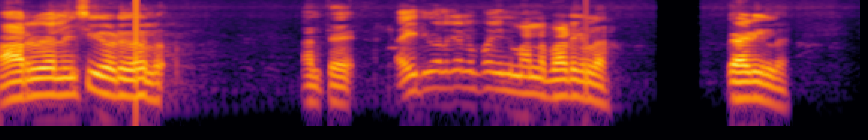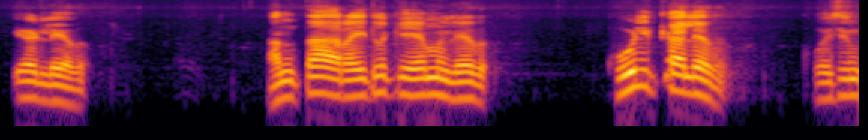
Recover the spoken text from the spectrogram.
ఆరు వేల నుంచి ఏడు వేలు. అంతే. ఐదు వేలు కానీ పోయింది మొన్న బాడిగలో. బాడిగలో ఏడు లేదు. అంతా రైతులకి ఏమీ లేదు. కూలికి కాలేదు. కోసిన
